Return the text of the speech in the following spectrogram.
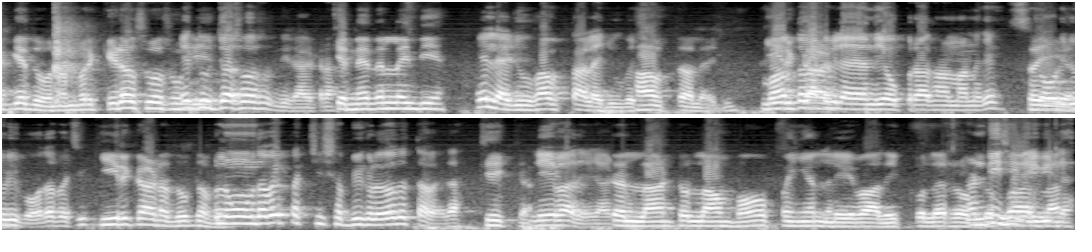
ਅੱਗੇ ਦੋ ਨੰਬਰ ਕਿਹੜਾ ਸੂਆ ਇਹ ਸੂੰਦੀ ਦੂਜਾ ਸੋਸ ਹੁੰਦੀ ਡਾਕਟਰ। ਕਿੰਨੇ ਦਿਨ ਲੈਂਦੀ ਹੈ? ਇਹ ਲੈ ਜੂ ਹਫਤਾ ਲੈ ਜੂ ਬੱਚੀ ਹਫਤਾ ਲੈ ਜੀ। ਵੱਧ ਤੋਂ ਘੱਟ ਵੀ ਲੈ ਜਾਂਦੀ ਆ ਉਪਰਾ ਥਾਂ ਮੰਨ ਕੇ। ਚੌੜੀ ਜੁੜੀ ਬਹੁਤ ਆ ਬੱਚੀ। ਕੀ ਰਿਕਾਰਡ ਆ ਦੁੱਧ ਦਾ? ਪਲੂਣ ਦਾ ਬਈ 25 26 ਕਿਲੋ ਦਾ ਦਿੱਤਾ ਹੋਇਆ ਠੀਕ ਆ। ਲੇਵਾ ਦੇ ਡਾਕਟਰ। ਟੱਲਾਂ ਟੁੱਲਾਂ ਬਹੁਤ ਪਈਆਂ ਲੇਵਾ ਦੇ ਕੁਲਰ ਰੁੱਗ ਠੰਡੀ ਸੀ ਵੀ ਲਾ।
